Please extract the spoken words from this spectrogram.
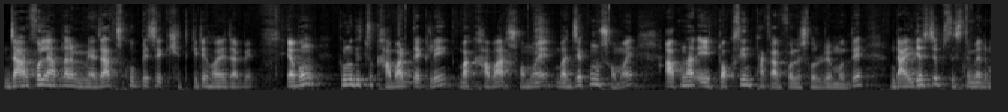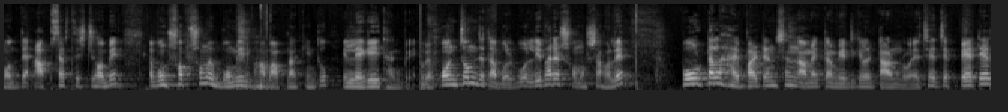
যার ফলে আপনার মেজাজ খুব বেশি খিটখিটে হয়ে যাবে এবং কোনো কিছু খাবার দেখলেই বা খাবার সময়ে বা যে কোনো সময় আপনার এই টক্সিন থাকার ফলে শরীরের মধ্যে ডাইজেস্টিভ সিস্টেমের মধ্যে আপসার সৃষ্টি হবে এবং সবসময় বমির ভাব আপনার কিন্তু লেগেই থাকবে। পঞ্চম যেটা বলব, লিভারের সমস্যা হলে পোর্টাল হাইপারটেনশন নামে একটা মেডিকেল টার্ম রয়েছে, যে পেটের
